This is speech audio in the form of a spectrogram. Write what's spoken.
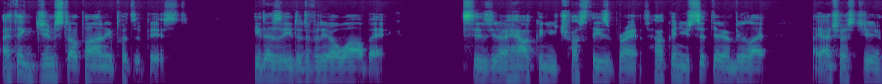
I think Jim Stoppani puts it best. He does. He did a video a while back. He says, you know, how can you trust these brands? How can you sit there and be like, hey, I trust you.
